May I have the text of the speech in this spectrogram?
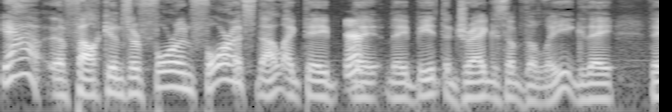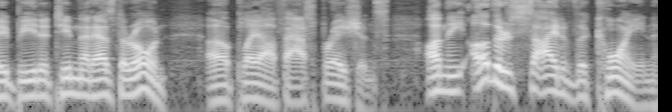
Yeah, the Falcons are four and four. It's not like they, yeah. they, they beat the dregs of the league. They they beat a team that has their own uh, playoff aspirations. On the other side of the coin,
